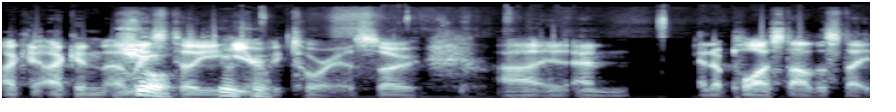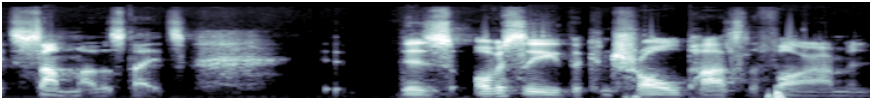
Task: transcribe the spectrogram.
I can, I can at Sure, least tell you sure, here sure. in Victoria. So, uh, and it applies to other states, some other states. There's obviously the control parts of the firearm, and,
